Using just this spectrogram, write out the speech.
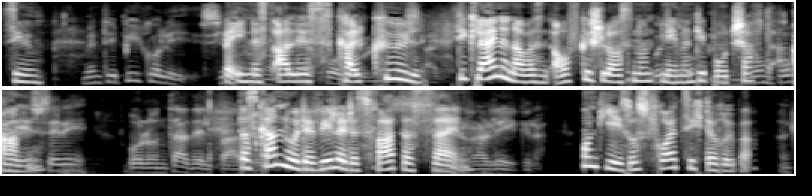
Sie, bei ihnen ist e alles Kalkül. Die Kleinen aber sind aufgeschlossen und nehmen die Botschaft an. Das kann nur der Wille des Vaters sein. Und Jesus freut sich darüber.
